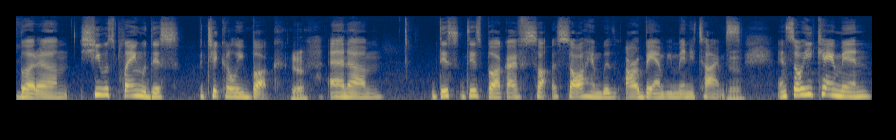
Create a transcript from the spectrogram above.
but um, she was playing with this particularly buck yeah. and um, this this buck I saw, saw him with our Bambi many times, Yeah. and so he came in,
